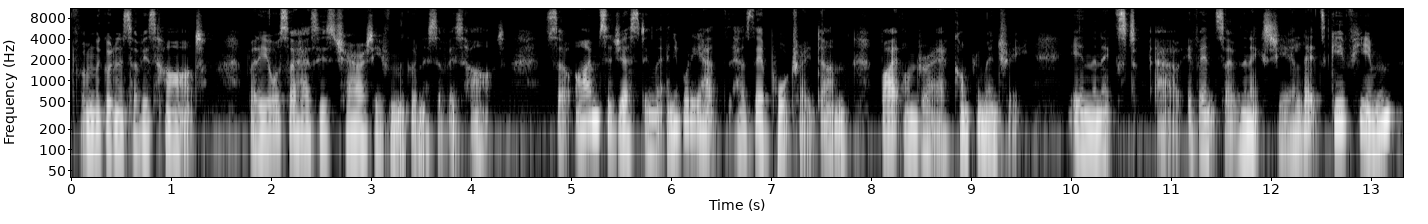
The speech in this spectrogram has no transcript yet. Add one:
from the goodness of his heart, but he also has his charity from the goodness of his heart. So I'm suggesting that anybody had, has their portrait done by Andrea complimentary in the next uh, events over the next year, let's give him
